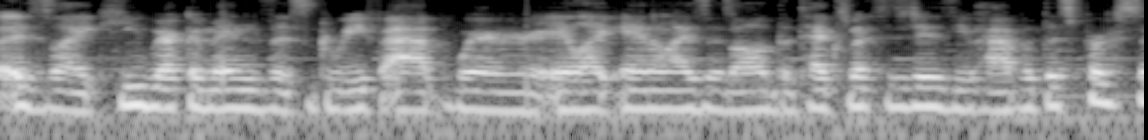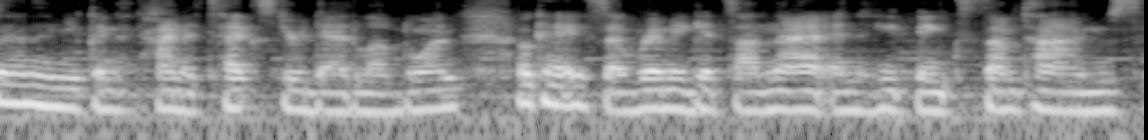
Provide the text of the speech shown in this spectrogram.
is like he recommends this grief app where it like analyzes all the text messages you have with this person and you can kind of text your dead loved one. Okay, so Remy gets on that and he thinks sometimes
